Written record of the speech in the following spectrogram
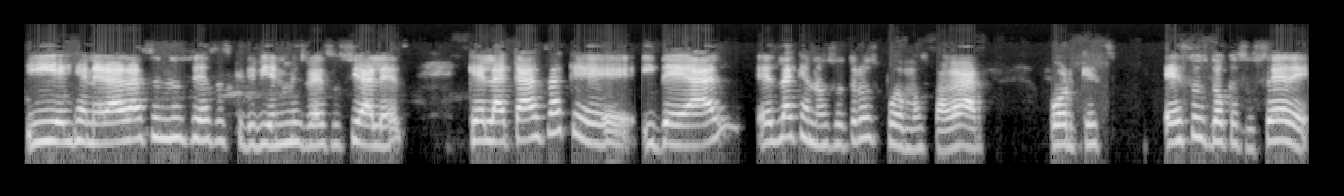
y en general hace unos días escribí en mis redes sociales que la casa que ideal es la que nosotros podemos pagar, porque eso es lo que sucede.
